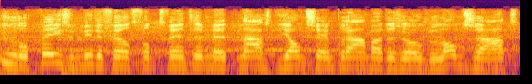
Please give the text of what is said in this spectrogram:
Europese middenveld van Twente. Met naast Jansen en Brama dus ook Landzaat.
